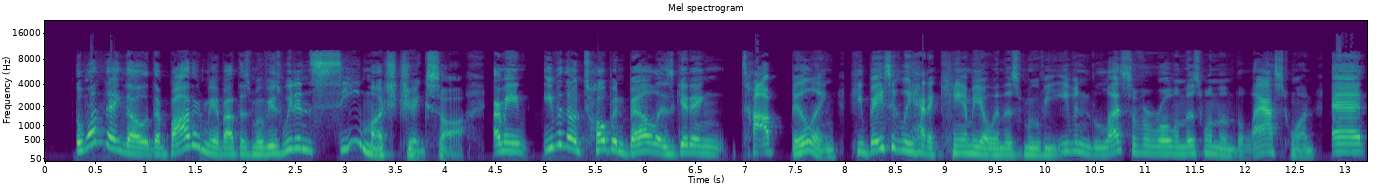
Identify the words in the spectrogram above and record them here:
The one thing though that bothered me about this movie is we didn't see much Jigsaw. I mean, even though Tobin Bell is getting top billing, he basically had a cameo in this movie, even less of a role in this one than the last one. And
